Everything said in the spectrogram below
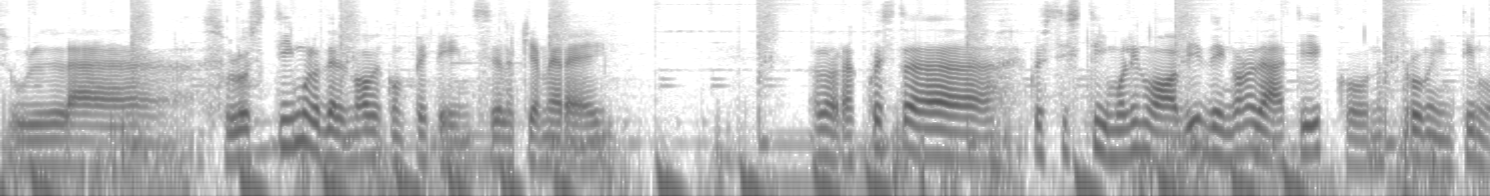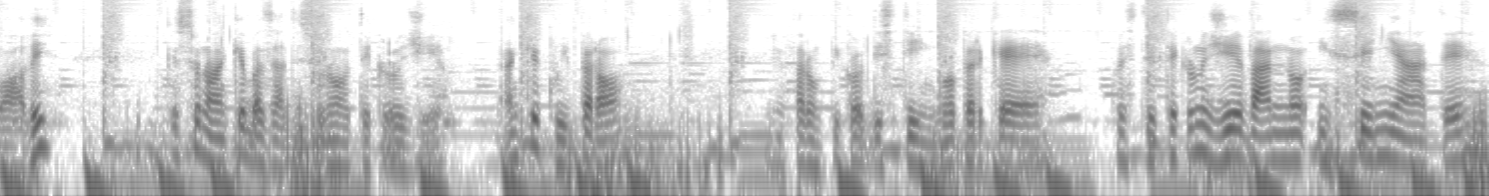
sul, sullo stimolo delle nuove competenze, lo chiamerei. Allora, questa, questi stimoli nuovi vengono dati con strumenti nuovi che sono anche basati su nuove tecnologie. Anche qui però bisogna fare un piccolo distinguo perché queste tecnologie vanno insegnate,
